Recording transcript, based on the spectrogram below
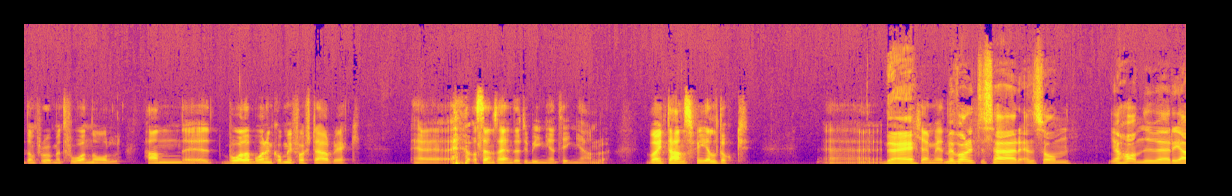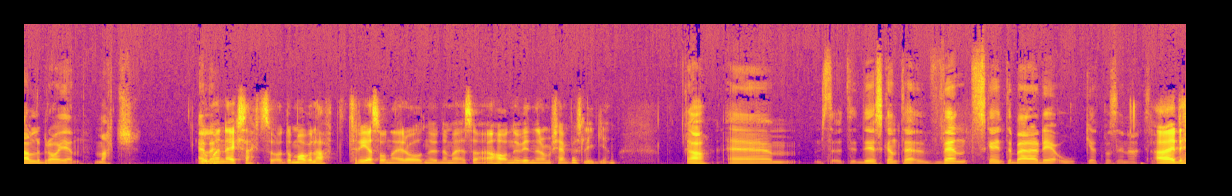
de förlorade med 2-0. Han, eh, båda målen kom i första halvlek. Eh, och sen så hände typ ingenting i andra. Det var inte hans fel dock. Eh, Nej, men var det inte så här en sån, jaha, nu är Real bra igen, match? Jo Eller? men exakt så, de har väl haft tre sådana i rad nu när man är så, jaha nu vinner de Champions League igen. Ja, ehm, det ska inte, Wendt ska inte bära det oket på sina axlar. Nej det,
